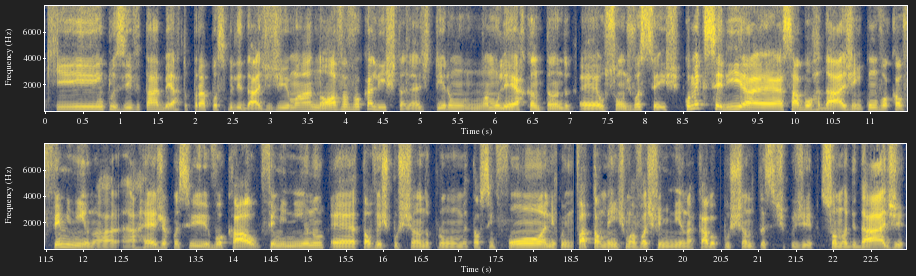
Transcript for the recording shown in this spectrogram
que, inclusive, está aberto para a possibilidade de uma nova vocalista, né, de ter um, uma mulher cantando é, o som de vocês. Como é que seria é, essa abordagem com o vocal feminino, a, a Régia com esse vocal feminino, é, talvez puxando para um metal sinfônico, fatalmente uma voz feminina acaba puxando para esse tipo de sonoridade.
